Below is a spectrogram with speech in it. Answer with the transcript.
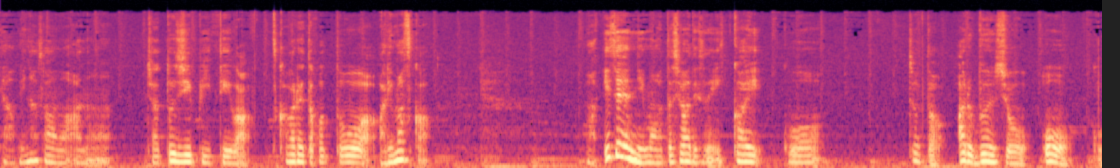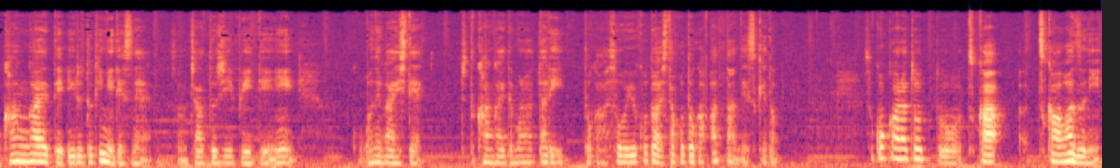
いや皆さんはあのチャット GPT は使われたことはありますか、まあ、以前にも私はですね一回こうちょっとある文章をこう考えている時にですねそのチャット GPT にこうお願いしてちょっと考えてもらったりとかそういうことはしたことがあったんですけどそこからちょっと使使わずに、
